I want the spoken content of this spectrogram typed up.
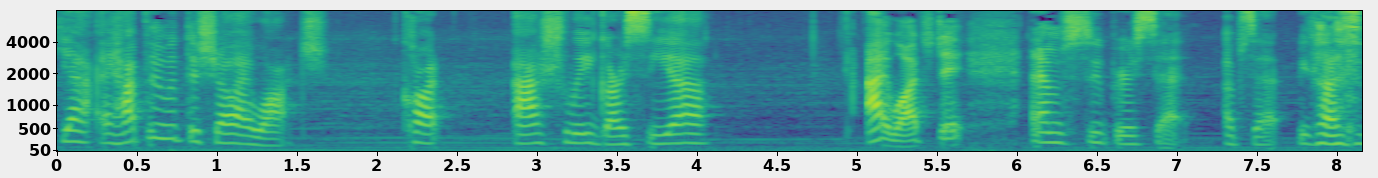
Yeah, it happened with the show I watch, called Ashley Garcia. I watched it and I'm super upset upset because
